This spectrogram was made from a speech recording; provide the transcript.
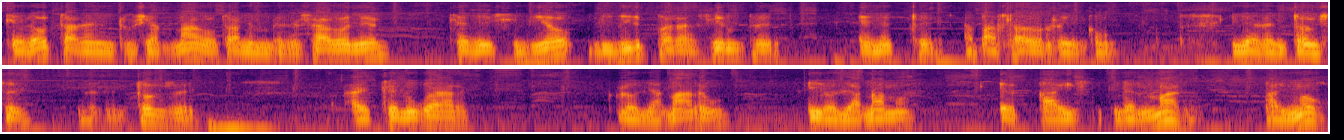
quedó tan entusiasmado, tan embelesado en él, que decidió vivir para siempre en este apartado rincón. Y desde entonces, desde entonces, a este lugar lo llamaron y lo llamamos el país del mar, Paimogo.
